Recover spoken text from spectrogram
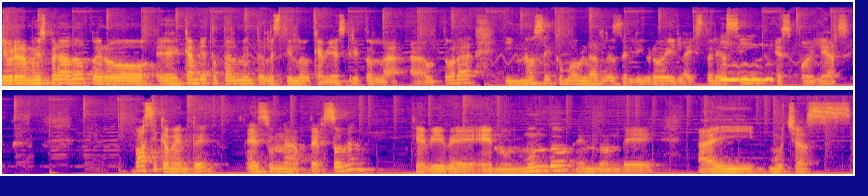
libro era muy esperado, pero cambia totalmente el estilo que había escrito la autora y no sé cómo hablarles del libro y la historia sin spoilearse. Básicamente, es una persona que vive en un mundo en donde hay muchas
